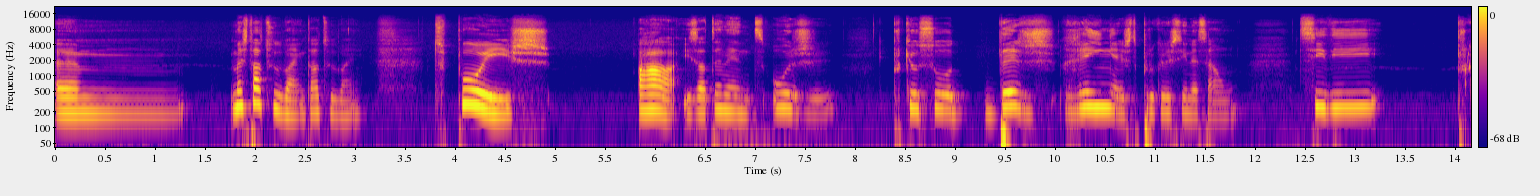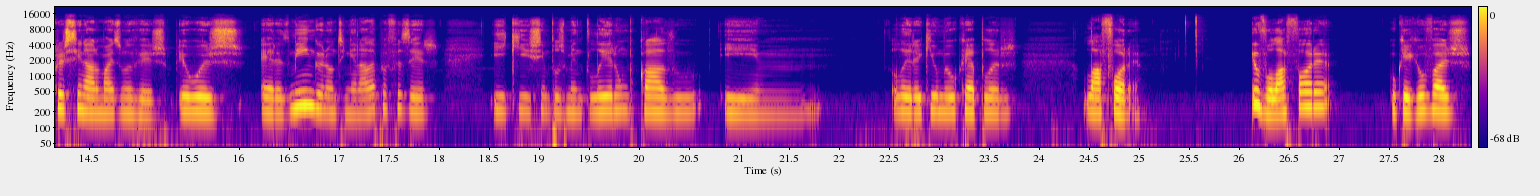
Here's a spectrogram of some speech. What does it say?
Um, mas está tudo bem, está tudo bem. Depois. Ah, exatamente. Hoje, porque eu sou das rainhas de procrastinação, decidi procrastinar mais uma vez. Eu hoje era domingo, eu não tinha nada para fazer e quis simplesmente ler um bocado e hum, ler aqui o meu Kepler lá fora. Eu vou lá fora, o que é que eu vejo?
